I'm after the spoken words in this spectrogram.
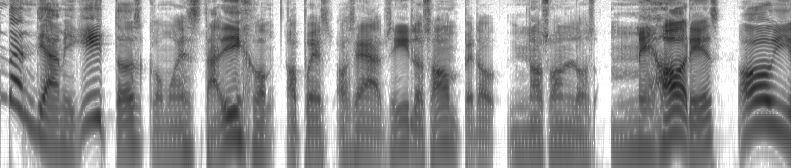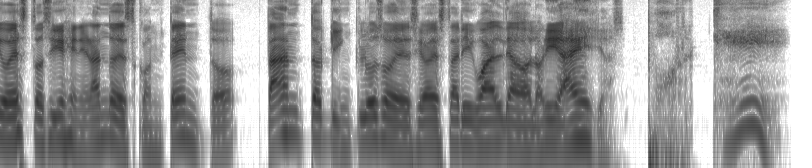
andan de amiguitos, como esta dijo, o pues, o sea, sí lo son, pero no son los mejores. Obvio, esto sigue generando descontento, tanto que incluso deseo estar igual de adolorida a ellos. ¿Por qué?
